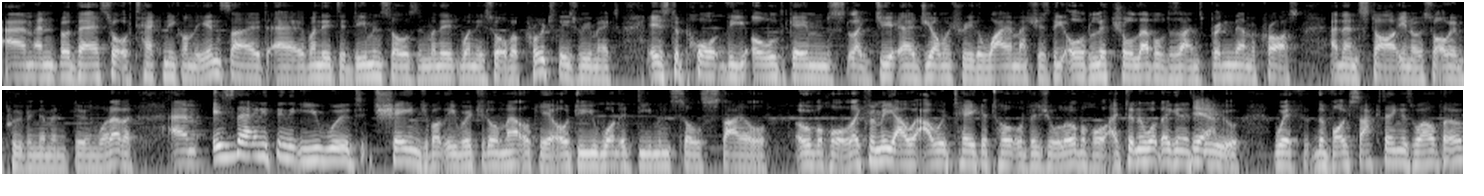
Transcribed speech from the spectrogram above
um, and but their sort of technique on the inside uh, when they did Demon Souls and when they when they sort of approach these remakes is to port the old games like G- uh, geometry, the wire meshes, the old literal level designs, bring them across, and then start, you know, sort of improving them and doing whatever. Um, is there anything that you would change about the original Metal Gear, or do you want a Demon Souls style overhaul? Like for me, I, w- I would take a total visual overhaul. I don't know what they're going to yeah. do with the voice acting as well, though,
